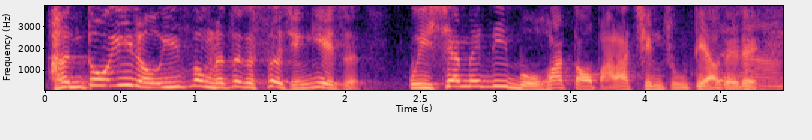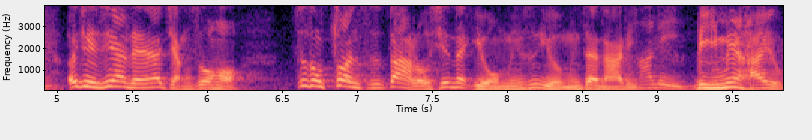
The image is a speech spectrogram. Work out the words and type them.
很多一楼一凤的这个色情业者。为什么你无法都把它清除掉，对不对？而且现在人家讲说，哈，这栋钻石大楼现在有名是有名在哪里？哪里？里面还有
